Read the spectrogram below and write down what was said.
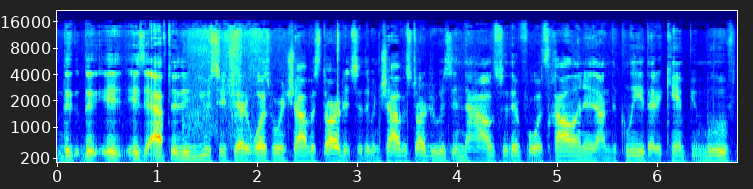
the, the, is after the usage that it was when Shabbos started. So that when Shabbos started, was in the house. So therefore, it's chal on it on the kli that it can't be moved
